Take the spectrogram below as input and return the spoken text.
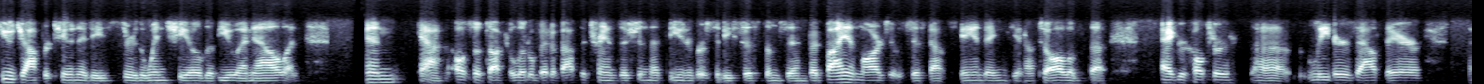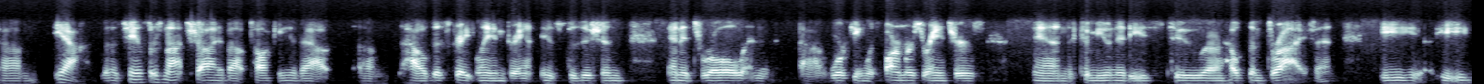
huge opportunities through the windshield of UNL and and yeah, also talk a little bit about the transition that the university system's in. But by and large, it was just outstanding. You know, to all of the agriculture uh, leaders out there, um, yeah, the chancellor's not shy about talking about um, how this great land grant is positioned and its role in uh, working with farmers, ranchers, and communities to uh, help them thrive. And he he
